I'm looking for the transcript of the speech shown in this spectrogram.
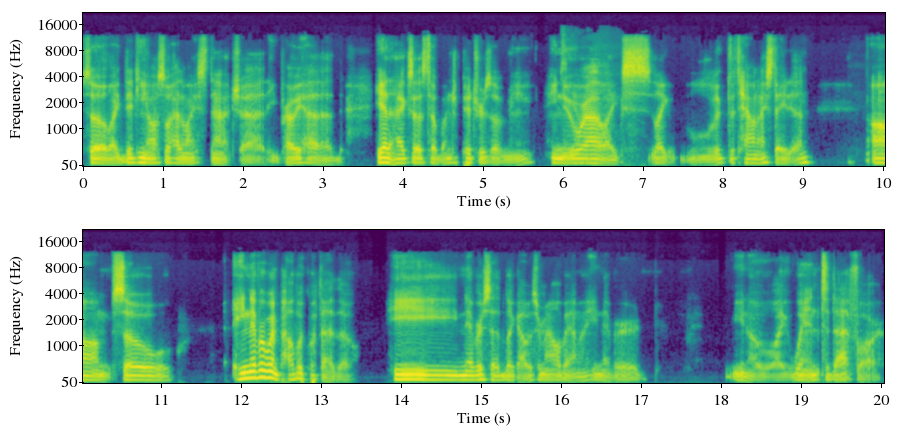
so like then he also had my Snapchat. He probably had he had access to a bunch of pictures of me. He knew where I like like the town I stayed in. Um, so he never went public with that though. He never said like I was from Alabama. He never, you know, like went to that far.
